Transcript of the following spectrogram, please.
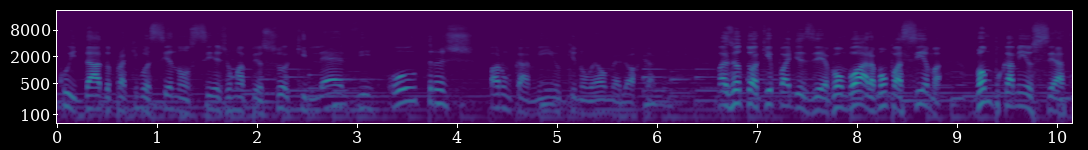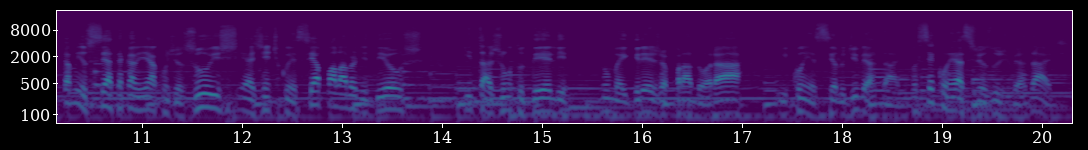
cuidado para que você não seja uma pessoa que leve outras para um caminho que não é o melhor caminho. Mas eu estou aqui para dizer, vamos embora, vamos para cima, vamos para o caminho certo. O caminho certo é caminhar com Jesus, é a gente conhecer a palavra de Deus e estar tá junto dele numa igreja para adorar e conhecê-lo de verdade. Você conhece Jesus de verdade?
